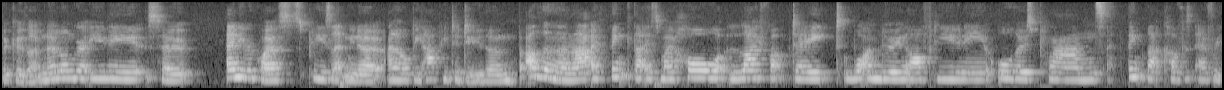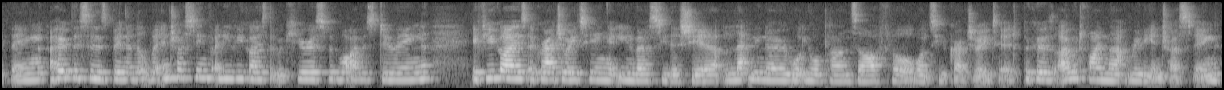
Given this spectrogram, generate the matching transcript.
because I'm no longer at uni. So any requests, please let me know and I'll be happy to do them. But other than that, I think that is my whole life update, what I'm doing after uni, all those plans. I think that covers everything. I hope this has been a little bit interesting for any of you guys that were curious with what I was doing. If you guys are graduating at university this year, let me know what your plans are for once you've graduated because I would find that really interesting.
